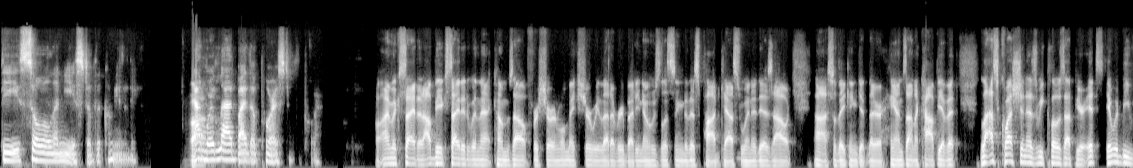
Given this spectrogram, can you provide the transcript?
the soul and yeast of the community, wow. and were led by the poorest of the poor. Well, I'm excited. I'll be excited when that comes out for sure, and we'll make sure we let everybody know who's listening to this podcast when it is out, uh, so they can get their hands on a copy of it. Last question as we close up here. It's it would be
